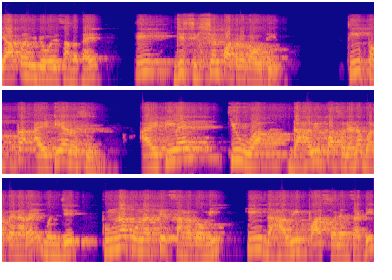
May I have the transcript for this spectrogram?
या पण व्हिडिओमध्ये सांगत आहे की जी शिक्षण पात्रता होती ती फक्त आयटीआय नसून आयटीआय किंवा दहावी पास वाल्यांना भरता येणार आहे. म्हणजे पुन्हा पुन्हा तेच सांगत आहो मी की दहावी पास वाल्यांसाठी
